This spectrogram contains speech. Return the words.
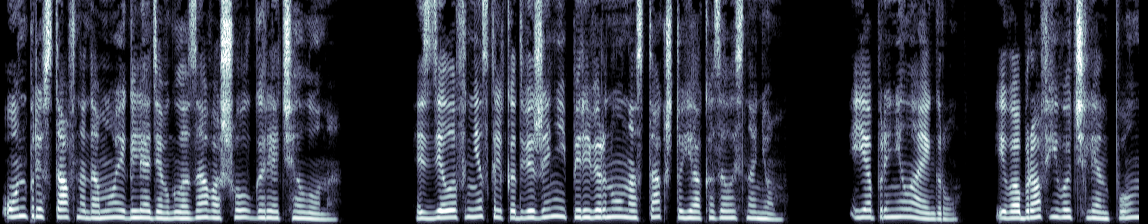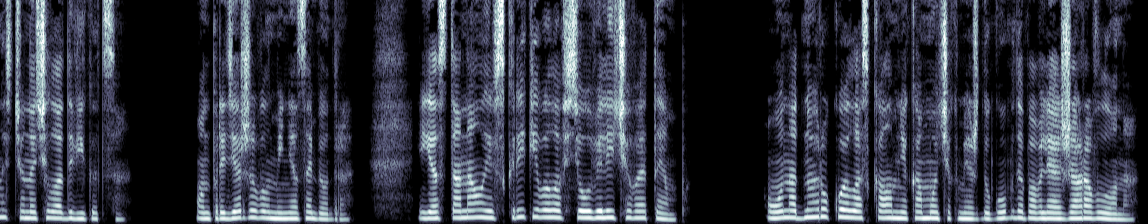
Он, пристав надо мной и глядя в глаза, вошел в горячее лоно. Сделав несколько движений, перевернул нас так, что я оказалась на нем. Я приняла игру и, вобрав его член, полностью начала двигаться. Он придерживал меня за бедра. Я стонала и вскрикивала, все увеличивая темп. Он одной рукой ласкал мне комочек между губ, добавляя жара в лона.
